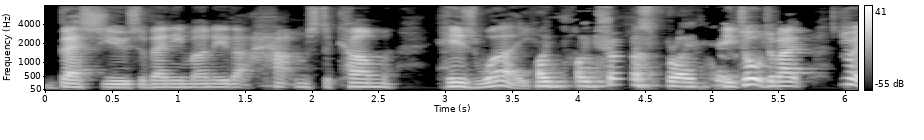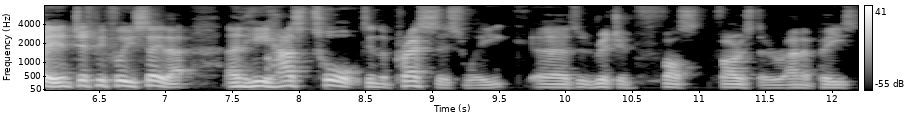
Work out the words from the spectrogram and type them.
best use of any money that happens to come his way. I, I trust Brian. He talked about sorry, just before you say that, and he has talked in the press this week. Uh, Richard Forrester ran a piece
